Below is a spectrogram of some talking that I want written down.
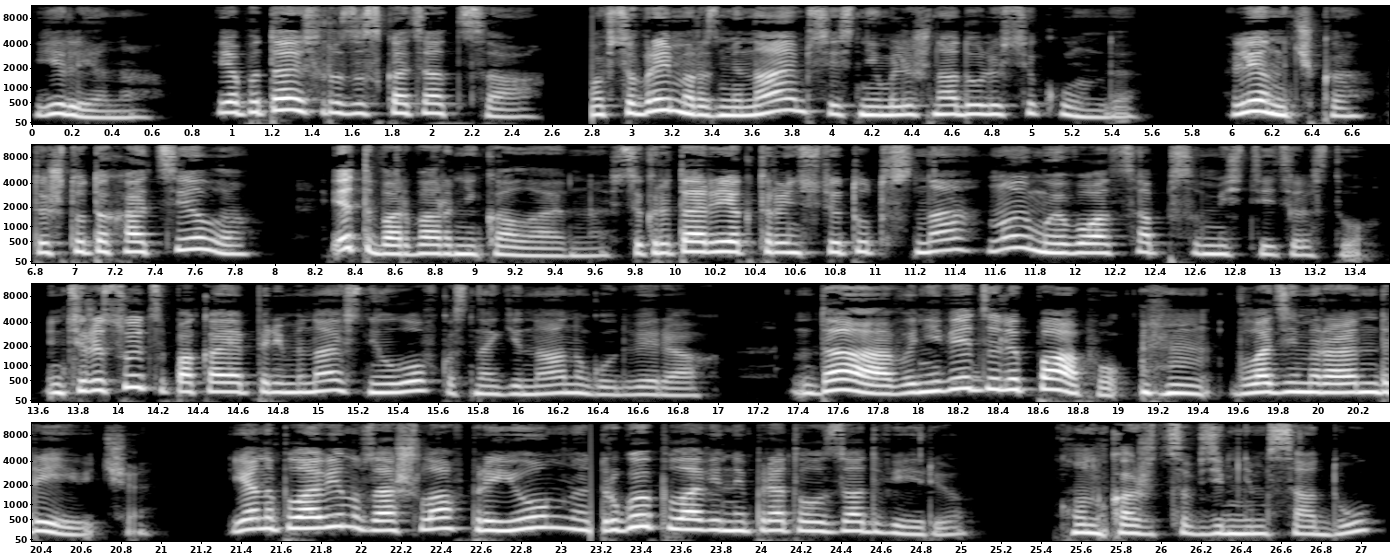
Елена. Я пытаюсь разыскать отца. Мы все время разминаемся с ним лишь на долю секунды. «Леночка, ты что-то хотела?» Это Варвара Николаевна, секретарь ректора Института сна, ну и моего отца по совместительству. Интересуется, пока я переминаюсь неловко с ноги на ногу в дверях. «Да, вы не видели папу, Владимира Андреевича. Я наполовину зашла в приемную, другой половиной пряталась за дверью. Он, кажется, в зимнем саду.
